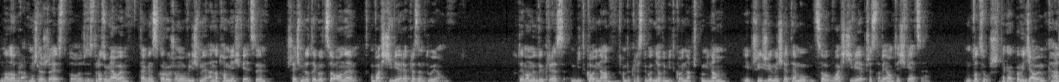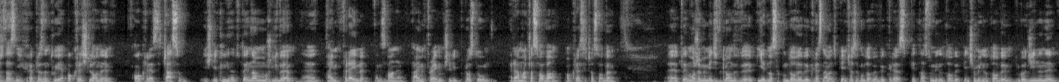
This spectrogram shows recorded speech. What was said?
No dobra, myślę, że jest to zrozumiałe. Tak więc skoro już omówiliśmy anatomię świecy, przejdźmy do tego, co one właściwie reprezentują. Tutaj mamy wykres Bitcoina, wykres tygodniowy Bitcoina, przypominam, i przyjrzyjmy się temu, co właściwie przedstawiają te świece. No to cóż, tak jak powiedziałem, każda z nich reprezentuje określony okres czasu. Jeśli kliknę tutaj na możliwe e, timeframe'y, tak zwane timeframe, czyli po prostu rama czasowa, okresy czasowe, e, tutaj możemy mieć wgląd w jednosekundowy wykres, nawet 5-sekundowy wykres, 15-minutowy, 5-minutowy, godzinny,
